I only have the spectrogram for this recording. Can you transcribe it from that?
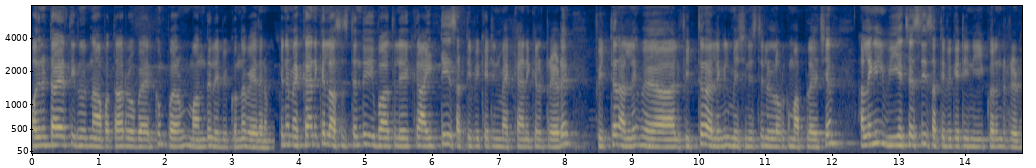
പതിനെട്ടായിരത്തി ഇരുന്നൂറ്റി നാൽപ്പത്തി ആറ് രൂപയായിരിക്കും പെർ മന്ത് ലഭിക്കുന്ന വേതനം. പിന്നെ മെക്കാനിക്കൽ അസിസ്റ്റന്റ് വിഭാഗത്തിലേക്ക് I T certificate in mechanical trade fitter അല്ലെങ്കിൽ ഫിറ്റർ അല്ലെങ്കിൽ മെഷീനിസ്റ്റിലുള്ളവർക്കും അപ്ലൈ ചെയ്യാം. അല്ലെങ്കിൽ V H S C certificate in equivalent trade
